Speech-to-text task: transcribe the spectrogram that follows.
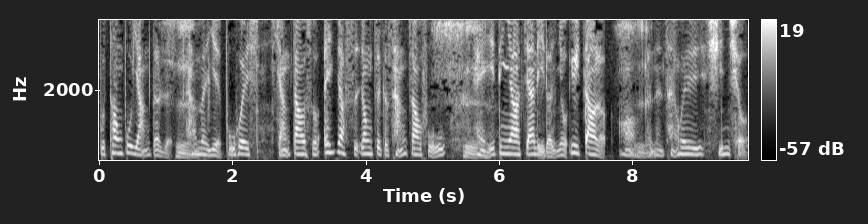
不痛不痒的人，他们也不会想到说，诶，要使用这个长照服务，诶，一定要家里人有遇到了哦，可能才会寻求，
